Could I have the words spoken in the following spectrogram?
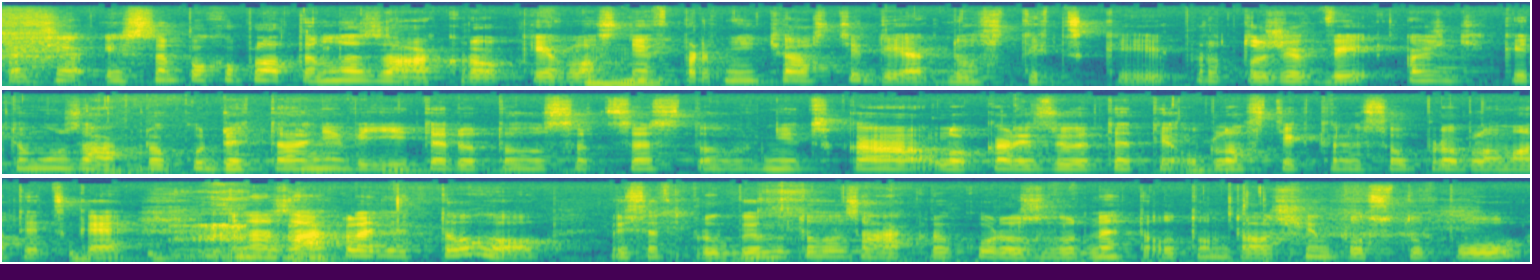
Takže, jestli jsem pochopila, tenhle zákrok je vlastně mm-hmm. v první části diagnostický, protože vy až díky tomu zákroku detailně vidíte do toho srdce, z toho vnitřka lokalizujete ty oblasti, které jsou problematické. A na základě toho vy se v průběhu toho zákroku zákroku rozhodnete o tom dalším postupu.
